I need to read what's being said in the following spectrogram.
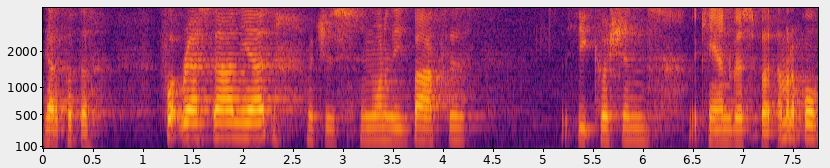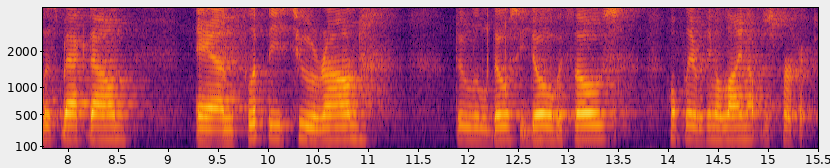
Got to put the footrest on yet, which is in one of these boxes. The seat cushions, the canvas, but I'm going to pull this back down and flip these two around. Do a little do-si-do with those. Hopefully everything will line up just perfect.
